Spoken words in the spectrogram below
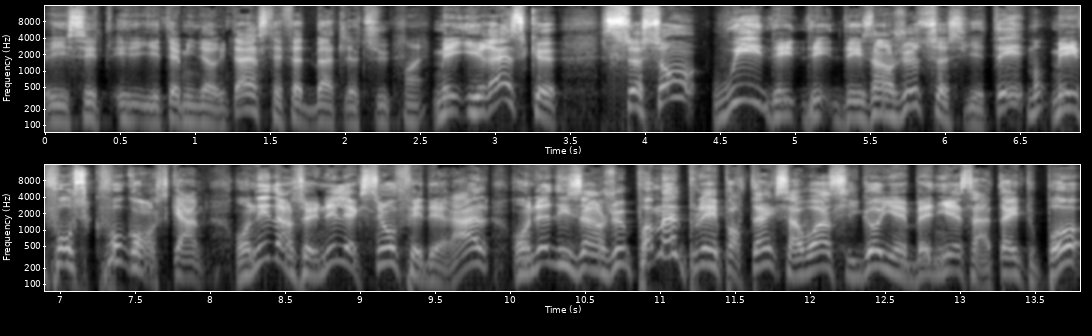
Il, il, était minoritaire, s'était fait battre là-dessus. Mais il reste que ce sont, oui, des, enjeux de société, mais il faut, faut qu'on se calme. On est dans une élection fédérale, on a des enjeux pas mal plus importants que savoir si le gars il a un beignet à la tête ou pas,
